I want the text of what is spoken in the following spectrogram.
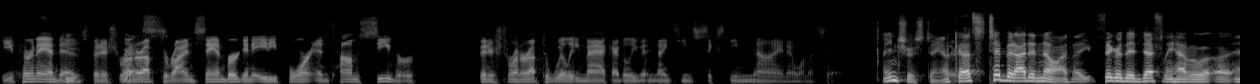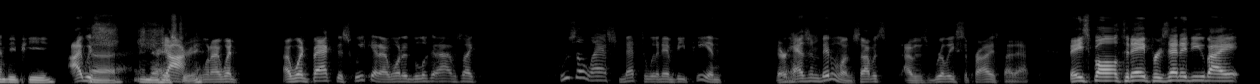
Keith Hernandez Keith, finished runner up to Ryne Sandberg in 84, and Tom Seaver finished runner up to Willie Mack, I believe, in 1969, I want to say. Interesting. Okay, that's a tidbit I didn't know. I I figured they definitely have a, a MVP. I was uh, in their shocked history. when I went. I went back this weekend. I wanted to look at. I was like, "Who's the last Met to win MVP?" And there hasn't been one. So I was I was really surprised by that. Baseball today presented to you by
